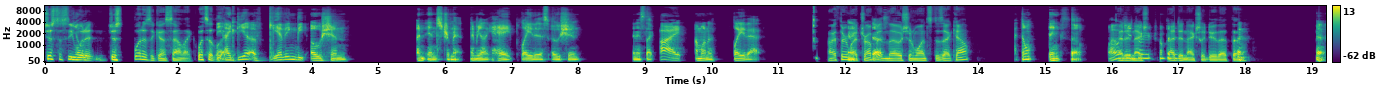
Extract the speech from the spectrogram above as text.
Just to see You what know- it just what is it gonna sound like? What's it the like? The idea of giving the ocean an instrument and being like, "Hey, play this ocean," and it's like, "All right, I'm gonna play that." I threw And my trumpet does. in the ocean once. Does that count? I don't think so. I didn't actually- I didn't actually do that then. Yeah.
